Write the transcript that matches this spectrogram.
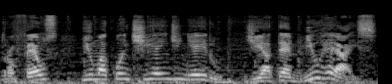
troféus e uma quantia em dinheiro de até mil reais.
